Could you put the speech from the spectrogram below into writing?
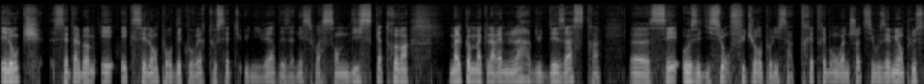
Et donc, cet album est excellent pour découvrir tout cet univers des années 70-80. Malcolm McLaren, L'Art du désastre, euh, c'est aux éditions Futuropolis, un très très bon one-shot. Si vous aimez en plus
